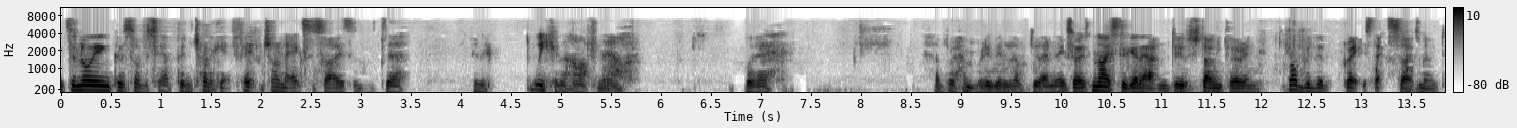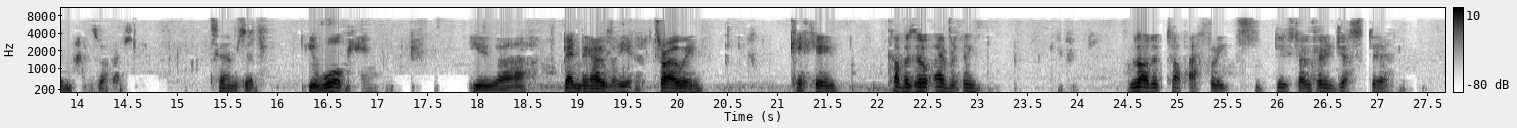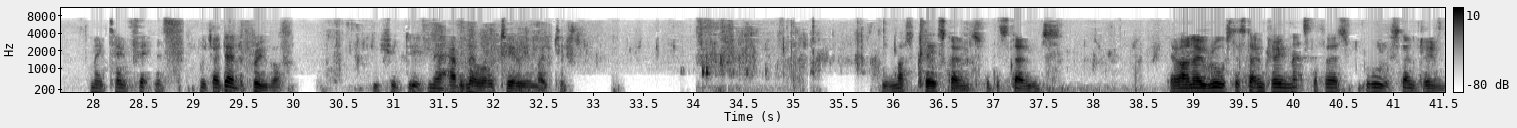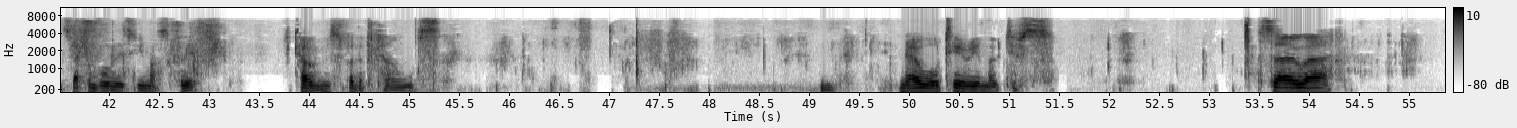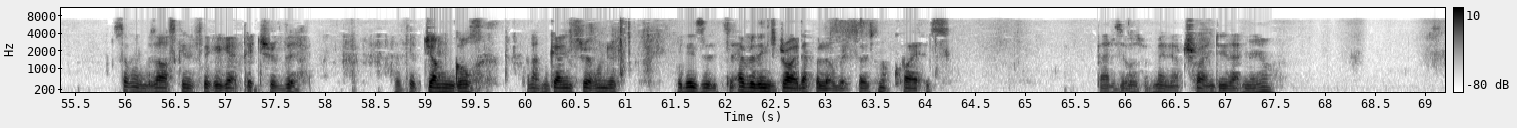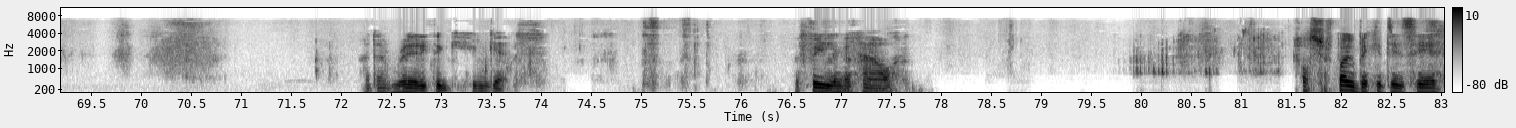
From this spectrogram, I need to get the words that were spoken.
it's annoying because obviously I've been trying to get fit and trying to exercise and uh, been a week and a half now where I haven't really been able to do anything. So it's nice to get out and do stone clearing. Probably the greatest exercise known to man as well, actually. In terms of your walking, you are bending over, you're throwing, kicking, covers everything. A lot of top athletes do stone clearing just to maintain fitness, which I don't approve of. You should do have no ulterior motive. You must clear stones for the stones. There are no rules to stone clearing. That's the first rule of stone clearing. The second rule is you must clear tones for the tones. No ulterior motives. So, uh, someone was asking if they could get a picture of the of the jungle that I'm going through. I wonder if it is. Everything's dried up a little bit, so it's not quite as bad as it was. But maybe I'll try and do that now. I don't really think you can get a feeling of how claustrophobic it is here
